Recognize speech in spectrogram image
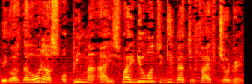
Because the Lord has opened my eyes. Why do you want to give birth to five children?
